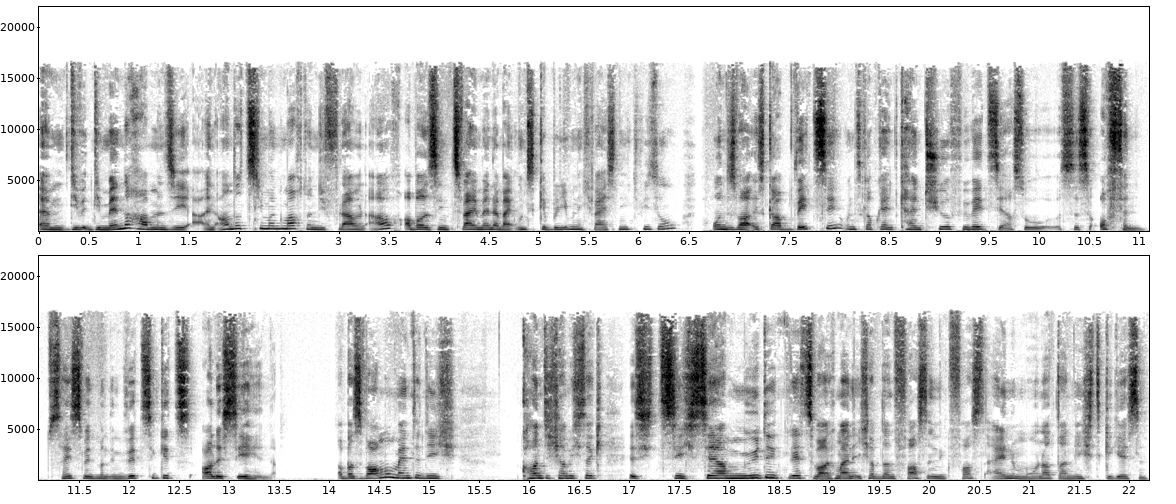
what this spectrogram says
Ähm, die, die Männer haben sie ein anderes Zimmer gemacht und die Frauen auch, aber es sind zwei Männer bei uns geblieben, ich weiß nicht wieso. Und es, war, es gab WC und es gab keine kein Tür für WC, also es ist offen. Das heißt, wenn man in WC geht, alles sehen. Aber es waren Momente, die ich konnte ich, habe ich gesagt, es sich sehr müde jetzt war. Ich meine, ich habe dann fast in fast einem Monat dann nicht gegessen.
